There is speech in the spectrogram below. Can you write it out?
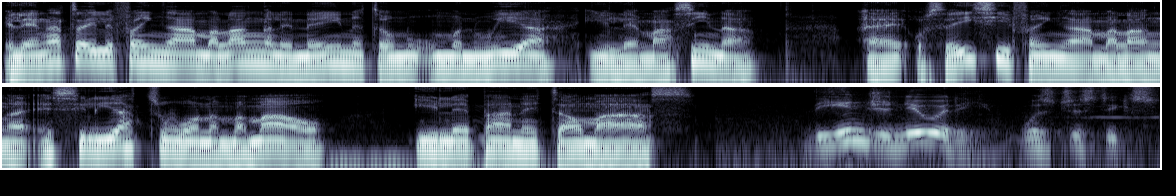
E le ngata i le whai ngā malanga le neina taunu umanuia i le masina, e o se isi whai ngā malanga e sili atu o na mamao i le pāne tau maas. the ingenuity was just ex-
